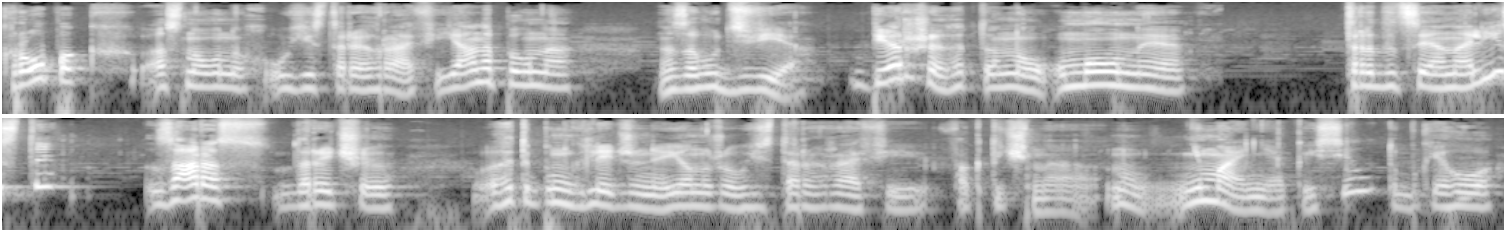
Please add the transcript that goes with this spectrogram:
кропак асноўных у гістарыяграфіі. Я, напэўна, назову дзве. Першы гэта ну, умоўныя традыцыяналісты. Зараз, дарэчы, гэты пункт гледжання ён ужо ў гістарыграфіі фактычна ну, не мае ніякай сілы, то бок яго,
